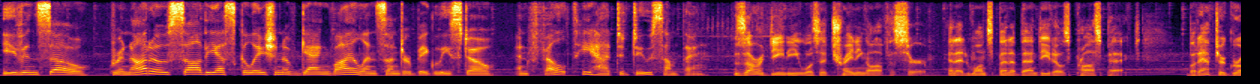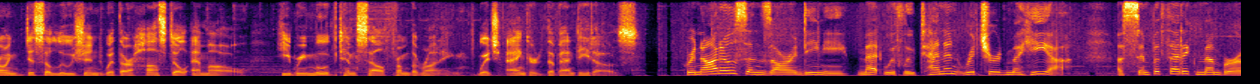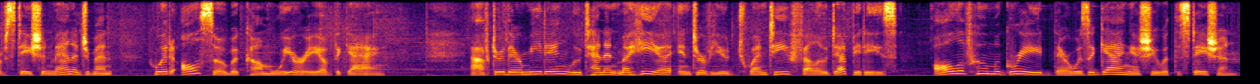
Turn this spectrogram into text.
Even so, Granados saw the escalation of gang violence under Big Listo and felt he had to do something. Zaradini was a training officer and had once been a Banditos prospect. But after growing disillusioned with their hostile MO, he removed himself from the running, which angered the Banditos. Granados and Zaradini met with Lieutenant Richard Mejia, a sympathetic member of station management who had also become weary of the gang. After their meeting, Lieutenant Mejia interviewed 20 fellow deputies, all of whom agreed there was a gang issue at the station.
